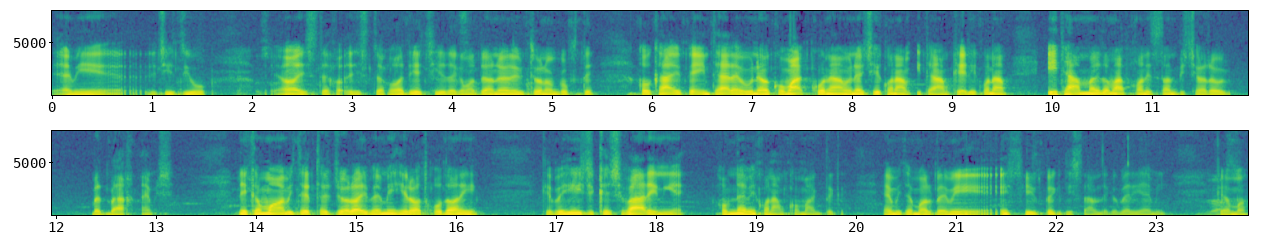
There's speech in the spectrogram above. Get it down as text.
امی چیزی آه استخ... استفاده چی دیگه ما نمی‌تونم گفته. خب کمی پینتر اونا کمک کنم اونا چی کنم؟ ایت هم کری کنم. ایت هم مردم افغانستان بیچاره بدبخت نمیشه. لیکن ما همی تجارای به هیرات خدا نیم که به هیچ کشوری نیه. خب نمی کنم کمک دیگه. همی مال به می این چیز بگذاشتم دیگه بری همی که ما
